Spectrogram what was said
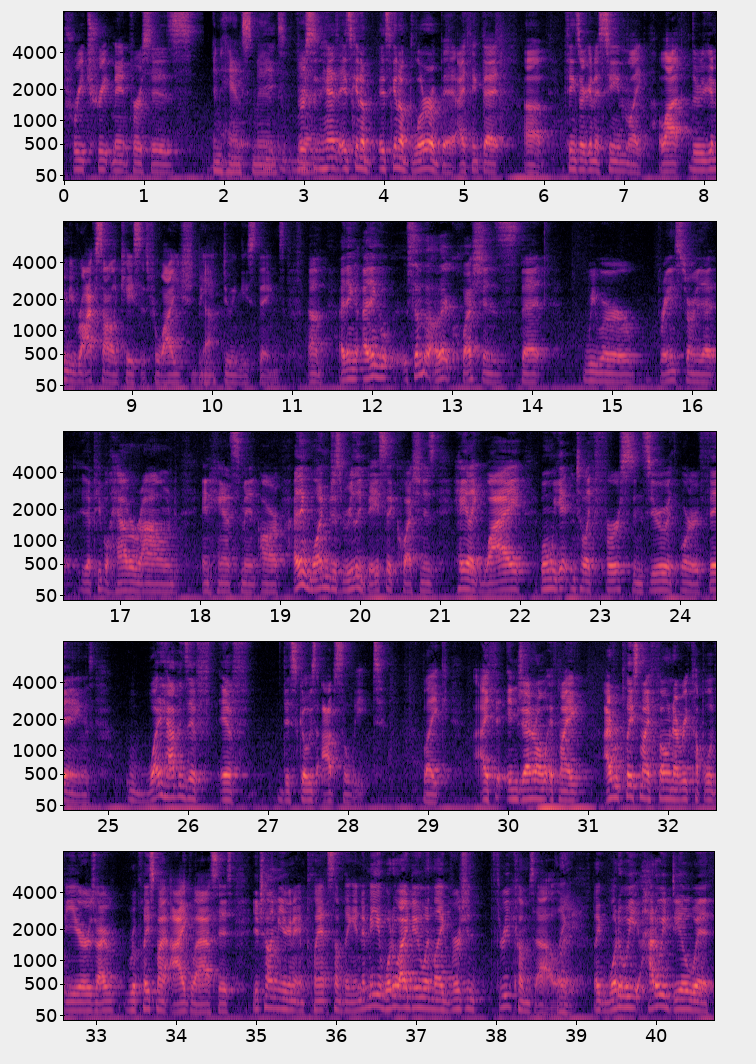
pre treatment versus Enhancement. versus yeah. enhance, it's gonna it's gonna blur a bit. I think that uh, things are gonna seem like a lot. There are gonna be rock solid cases for why you should be Yeah. doing these things. Um, I think I think some of the other questions that we were brainstorming that that people have around enhancement are I think one just really basic question is hey like why when we get into like first and zeroth order things what happens if if this goes obsolete? Like I th- in general if my I replace my phone every couple of years or I replace my eyeglasses you're telling me you're going to implant something into me? What do I do when like version 3 comes out? Like Right. like what do we how do we deal with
